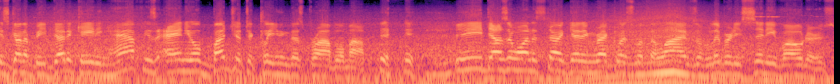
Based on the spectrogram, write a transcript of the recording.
is gonna be dedicating half his annual budget to cleaning this problem up. he doesn't want to start getting reckless with the lives of Liberty City voters.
